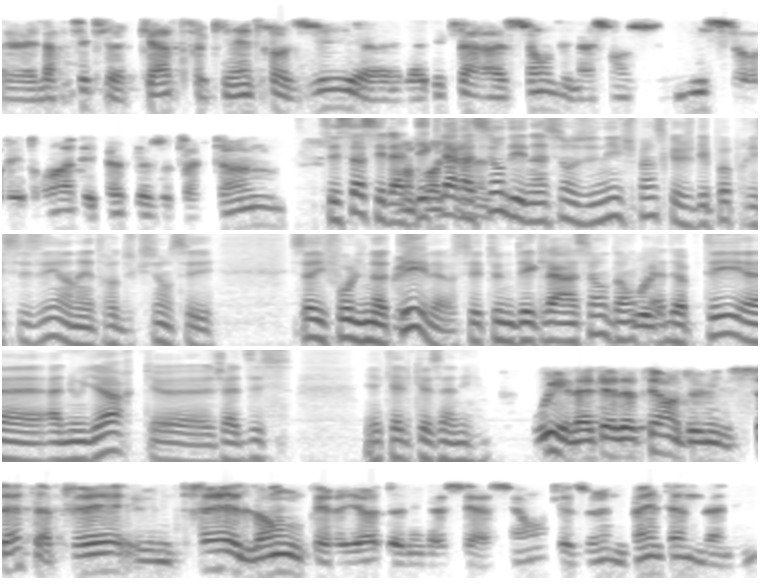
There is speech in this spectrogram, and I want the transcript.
euh, l'article 4, qui introduit euh, la Déclaration des Nations Unies sur les droits des peuples autochtones. C'est ça, c'est la Déclaration des Nations Unies. Je pense que je ne l'ai pas précisé en introduction. C'est ça, il faut le noter. C'est une déclaration donc Oui. adoptée euh, à New York jadis, il y a quelques années. Oui, elle a été adoptée en 2007 après une très longue période de négociation qui a duré une vingtaine d'années,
